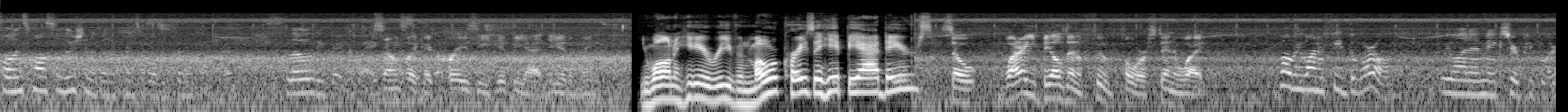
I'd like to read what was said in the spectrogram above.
Slow and small solution is one of the principles of permaculture. Slowly break away. Sounds like a crazy hippie idea to me. You want to hear even more crazy hippie ideas? So, why are you building a food forest anyway? Well, we want to feed the world. We want to make sure people are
